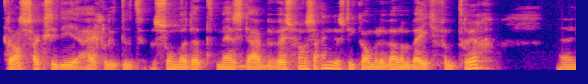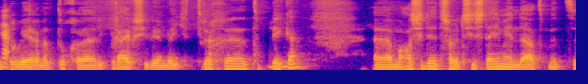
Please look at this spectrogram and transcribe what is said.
transactie die je eigenlijk doet zonder dat mensen daar bewust van zijn. Dus die komen er wel een beetje van terug. Uh, die proberen dan toch uh, die privacy weer een beetje terug uh, te pikken. maar als je dit soort systemen inderdaad met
